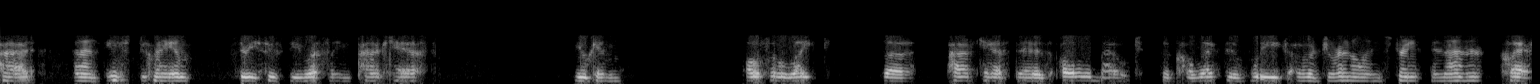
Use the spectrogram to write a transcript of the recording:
Pod, on Instagram 360 Wrestling Podcast. You can also like the podcast that is all about the collective league of adrenaline, strength, and honor, Clash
